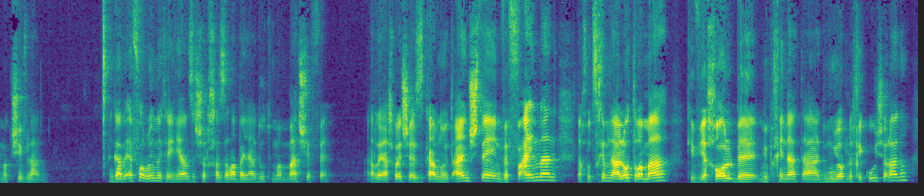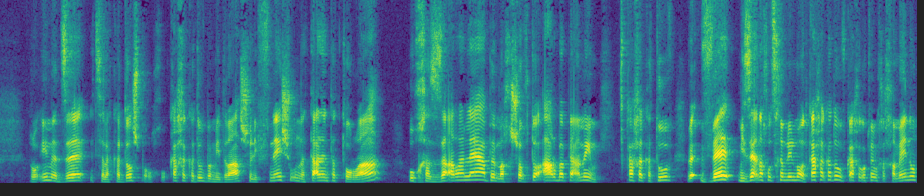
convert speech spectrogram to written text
מקשיב לנו. אגב, איפה רואים את העניין הזה של חזרה ביהדות ממש יפה? הרי אחרי שהזכרנו את איינשטיין ופיינמן, אנחנו צריכים לעלות רמה כביכול מבחינת הדמויות לחיקוי שלנו. רואים את זה אצל הקדוש ברוך הוא. ככה כתוב במדרש, שלפני שהוא נתן את התורה, הוא חזר עליה במחשבתו ארבע פעמים. ככה כתוב, ו- ומזה אנחנו צריכים ללמוד, ככה כתוב, ככה כותבים חכמינו,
